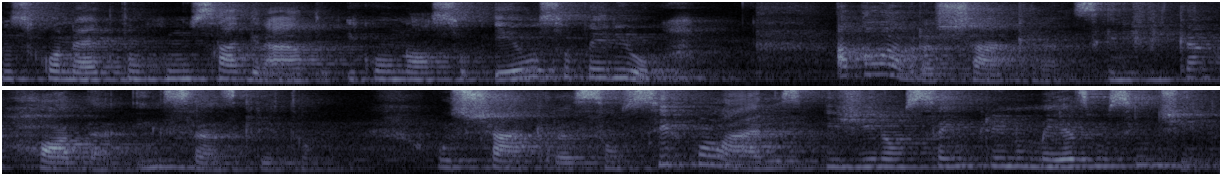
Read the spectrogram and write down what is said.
nos conectam com o sagrado e com o nosso eu superior. A palavra chakra significa roda em sânscrito. Os chakras são circulares e giram sempre no mesmo sentido.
